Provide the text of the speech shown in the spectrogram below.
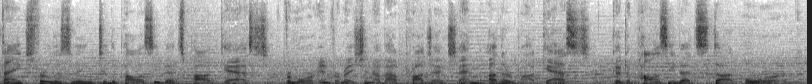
Thanks for listening to the Policy Vets podcast. For more information about projects and other podcasts, go to policyvets.org.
